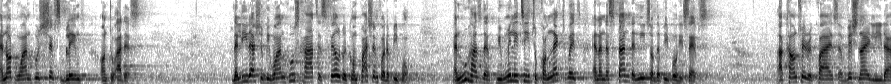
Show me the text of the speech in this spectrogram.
and not one who shifts blame onto others. The leader should be one whose heart is filled with compassion for the people and who has the humility to connect with and understand the needs of the people he serves. Our country requires a visionary leader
